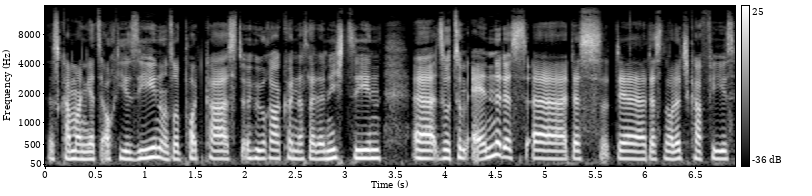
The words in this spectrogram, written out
das kann man jetzt auch hier sehen, unsere Podcast-Hörer können das leider nicht sehen, äh, so zum Ende des, des der, des Knowledge Cafés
